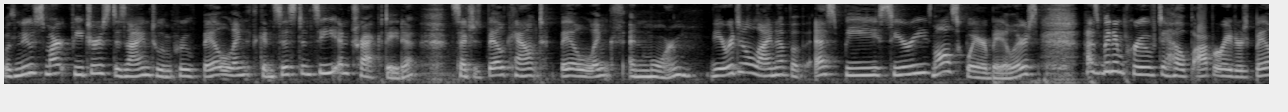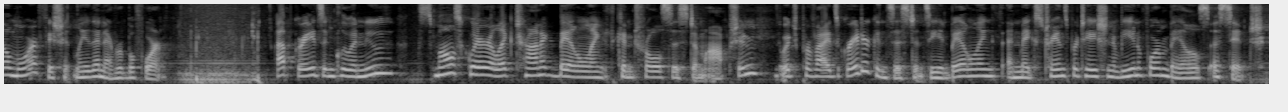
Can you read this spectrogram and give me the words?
With new smart features designed to improve bale length consistency and track data, such as bale count, bale length, and more, the original lineup of SB series small square balers has been improved to help operators bale more efficiently than ever before. Upgrades include a new small square electronic bale length control system option, which provides greater consistency in bale length and makes transportation of uniform bales a cinch.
